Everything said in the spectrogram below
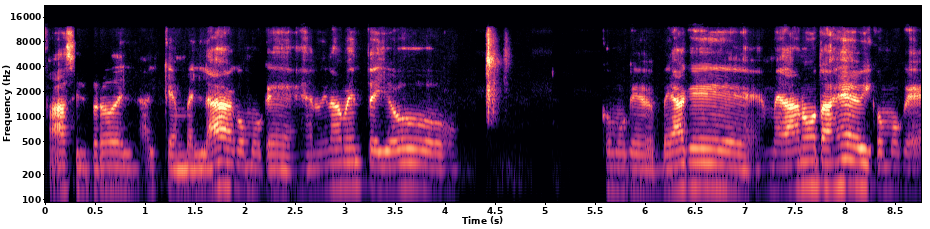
Fácil, brother, al que en verdad como que genuinamente yo como que vea que me da nota heavy, como que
